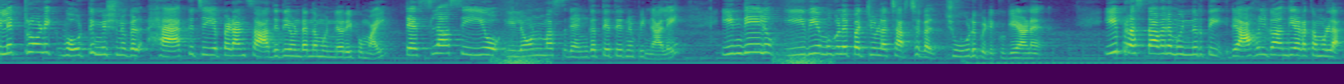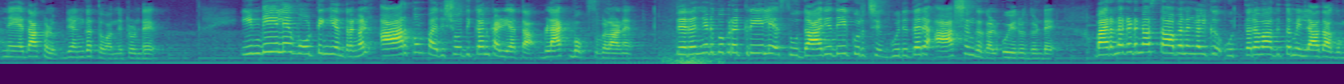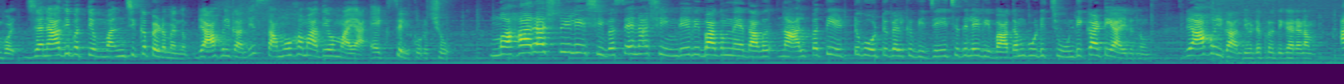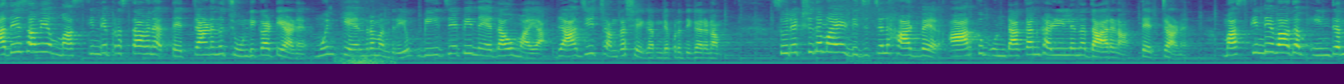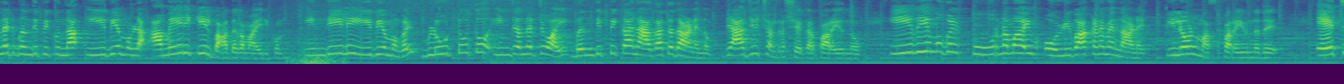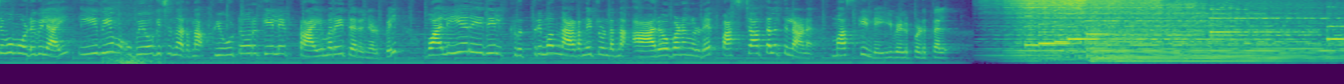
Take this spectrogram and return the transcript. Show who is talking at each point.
Speaker 1: Electronic voting മെഷീനുകൾ hack ചെയ്യപ്പെടാൻ സാധ്യതയുണ്ടെന്ന മുന്നറിയിപ്പുമായി ടെസ്ല സിഇഒ ഇലോൺ മസ് രംഗത്തെത്തിയതിനു പിന്നാലെ ഇന്ത്യയിലും ഇ വി എമ്മുകളെ പറ്റിയുള്ള ചർച്ചകൾ ചൂടുപിടിക്കുകയാണ്. ഈ പ്രസ്താവന മുൻനിർത്തി രാഹുൽ ഗാന്ധി അടക്കമുള്ള നേതാക്കളും രംഗത്ത് വന്നിട്ടുണ്ട്. ഇന്ത്യയിലെ വോട്ടിംഗ് യന്ത്രങ്ങൾ ആർക്കും പരിശോധിക്കാൻ കഴിയാത്ത ബ്ലാക്ക് ബോക്സുകളാണ്. തെരഞ്ഞെടുപ്പ് പ്രക്രിയയിലെ സുതാര്യതയെക്കുറിച്ച് ഗുരുതര ആശങ്കകൾ ഉയരുന്നുണ്ട്. ഭരണഘടനാ സ്ഥാപനങ്ങൾക്ക് ഉത്തരവാദിത്തം ഇല്ലാതാകുമ്പോൾ ജനാധിപത്യം വഞ്ചിക്കപ്പെടുമെന്നും രാഹുൽ ഗാന്ധി സമൂഹ മാധ്യമമായ എക്സിൽ കുറിച്ചു. മഹാരാഷ്ട്രയിലെ ശിവസേന ഷിൻഡെ വിഭാഗം നേതാവ് നാൽപ്പത്തി എട്ട് വോട്ടുകൾക്ക് വിജയിച്ചതിലെ വിവാദം കൂടി ചൂണ്ടിക്കാട്ടിയായിരുന്നു രാഹുൽ ഗാന്ധിയുടെ പ്രതികരണം. അതേസമയം മസ്കിന്റെ പ്രസ്താവന തെറ്റാണെന്ന് ചൂണ്ടിക്കാട്ടിയാണ് മുൻ കേന്ദ്രമന്ത്രിയും ബി ജെ പി നേതാവുമായ രാജീവ് ചന്ദ്രശേഖറിന്റെ പ്രതികരണം. സുരക്ഷിതമായ ഡിജിറ്റൽ ഹാർഡ്വെയർ ആർക്കും ഉണ്ടാക്കാൻ കഴിയില്ലെന്ന ധാരണ തെറ്റാണ്. മസ്കിന്റെ വാദം ഇന്റർനെറ്റ് ബന്ധിപ്പിക്കുന്ന ഇ വി എം ഉള്ള അമേരിക്കയിൽ ബാധകമായിരിക്കും. ഇന്ത്യയിലെ ഇ വി എമ്മുകൾ ബ്ലൂടൂത്തോ ഇന്റർനെറ്റോ ആയി ബന്ധിപ്പിക്കാനാകാത്തതാണെന്നും രാജീവ് ചന്ദ്രശേഖർ പറയുന്നു. ഇ വി എമ്മുകൾ പൂർണമായും ഒഴിവാക്കണമെന്നാണ് ഇലോൺ മസ്ക് പറയുന്നത്. ഏറ്റവും ഒടുവിലായി ഇ വി എം ഉപയോഗിച്ച് നടന്ന പ്യൂട്ടോറിക്കയിലെ പ്രൈമറി തെരഞ്ഞെടുപ്പിൽ വലിയ രീതിയിൽ കൃത്രിമം നടന്നിട്ടുണ്ടെന്ന ആരോപണങ്ങളുടെ പശ്ചാത്തലത്തിലാണ് മസ്കിന്റെ ഈ വെളിപ്പെടുത്തൽ.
